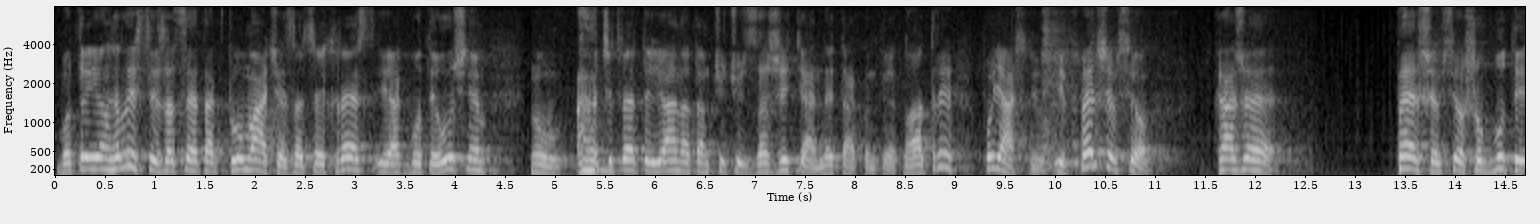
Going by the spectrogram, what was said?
бо три євангелисти за це так тлумачать за цей хрест, і як бути учнем. Ну, 4 Іоанна там чуть-чуть за життя, не так конкретно, а три пояснюють. І перше все каже, перше все, щоб бути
